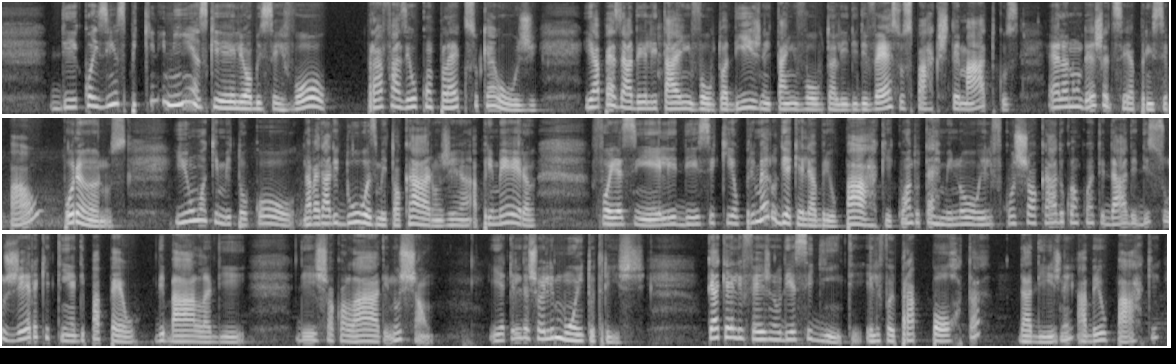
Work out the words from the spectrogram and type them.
de coisinhas pequenininhas que ele observou para fazer o complexo que é hoje. E apesar dele estar tá envolto a Disney, estar tá envolto ali de diversos parques temáticos, ela não deixa de ser a principal por anos. E uma que me tocou, na verdade duas me tocaram, Jean. A primeira foi assim, ele disse que o primeiro dia que ele abriu o parque, quando terminou, ele ficou chocado com a quantidade de sujeira que tinha de papel, de bala, de, de chocolate no chão. E aquilo deixou ele muito triste. O que é que ele fez no dia seguinte? Ele foi para a porta da Disney, abriu o parque.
